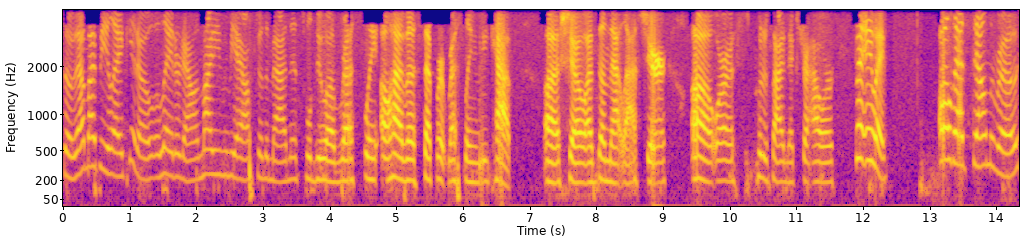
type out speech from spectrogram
so that might be like you know later down. It might even be after the madness. We'll do a wrestling. I'll have a separate wrestling recap uh, show. I've done that last year, uh, or I put aside an extra hour. But anyway, all that's down the road,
